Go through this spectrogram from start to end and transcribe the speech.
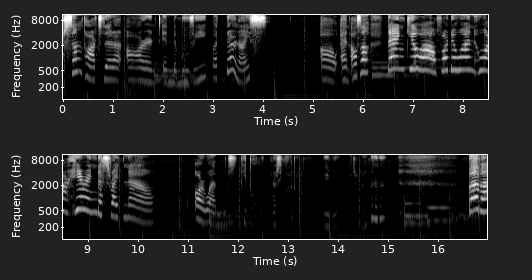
Are some parts that aren't in the movie, but they're nice. Oh, and also, thank you all for the one who are hearing this right now. Or ones, people. There's a lot of people. Maybe. I don't know. bye bye!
